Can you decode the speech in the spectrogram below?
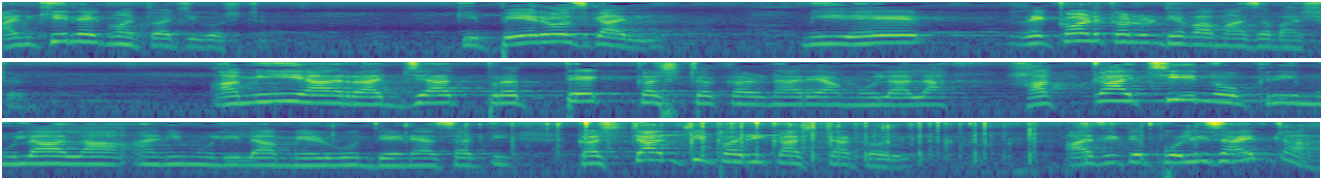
आणखीन एक महत्वाची गोष्ट की बेरोजगारी मी हे रेकॉर्ड करून ठेवा माझं भाषण. आम्ही या राज्यात प्रत्येक कष्ट करणाऱ्या मुलाला हक्काची नोकरी मुलाला आणि मुलीला मिळवून देण्यासाठी कष्टांची परिकाष्ठा करू. आज इथे पोलीस आहेत का?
